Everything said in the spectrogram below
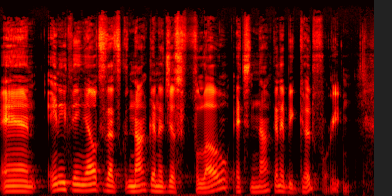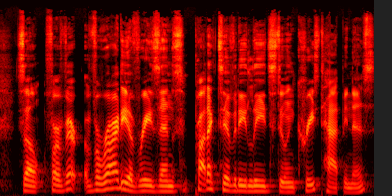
and anything else that's not going to just flow, it's not going to be good for you. So, for a, ver- a variety of reasons, productivity leads to increased happiness,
